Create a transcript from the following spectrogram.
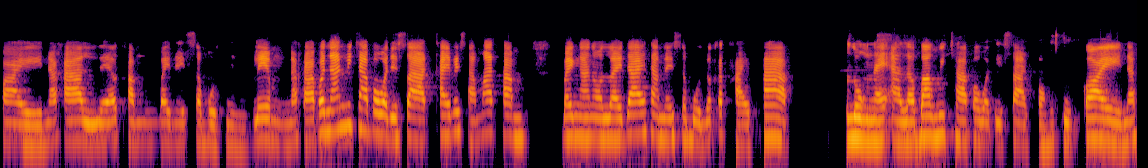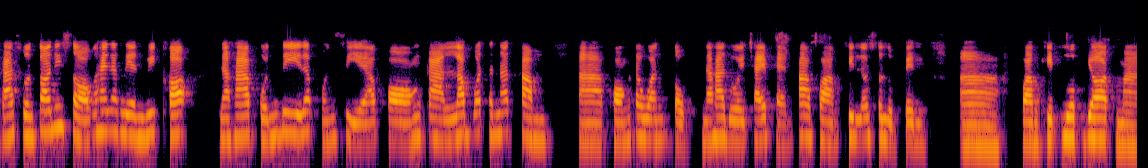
ไปนะคะ แล้วทำลงไปในสมุดหนึ่งเล่มนะคะ เพราะนั้นวิชาประวัติศาสตร์ใครไม่สามารถทำใบงานออนไลน์ได้ทำในสมุดแล้วก็ถ่ายภาพลงในอัลบั้มวิชาประวัติศาสตร์ของครูก้อยนะคะ ส่วนตอนที่สองก็ให้นักเรียนวิเคราะห์นะคะ ผลดีและผลเสียของการรับวัฒนธรรมอ่าของตะวันตกนะคะ โดยใช้แผนภาพความคิดแล้วสรุปเป็นอ่าความคิดรวบยอดมา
